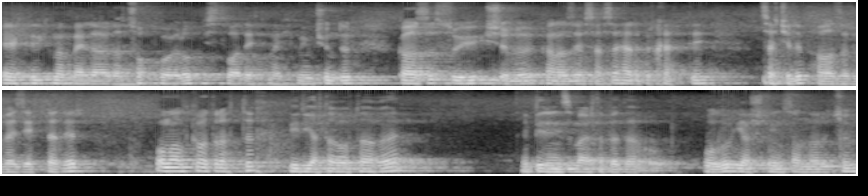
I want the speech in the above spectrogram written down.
Elektrik mənbələri də çox qoyulub, istifadə etmək mümkündür. Qazı, suyu, işığı, kanalizasiyası hər bir xətti çəkilib hazır vəziyyətdədir. 16 kvadratlıq bir yataq otağı birinci mərtəbədə olur. Yaşlı insanlar üçün,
